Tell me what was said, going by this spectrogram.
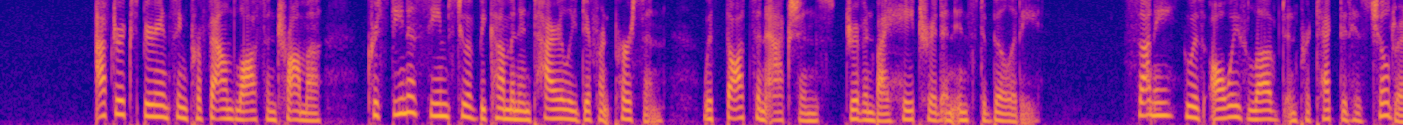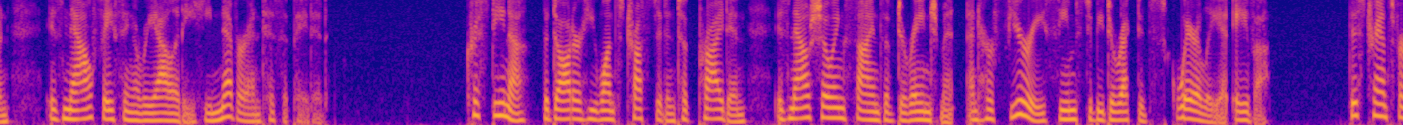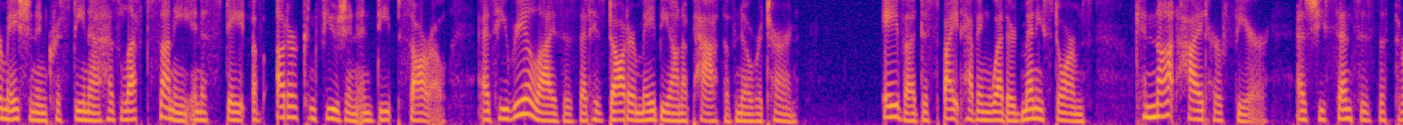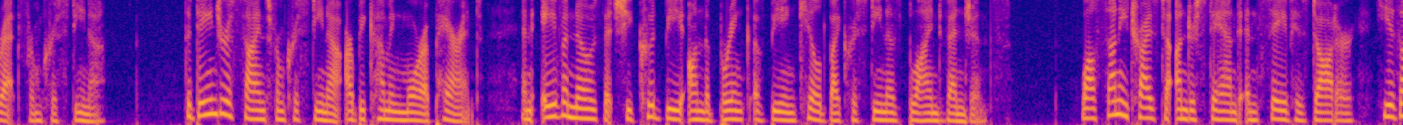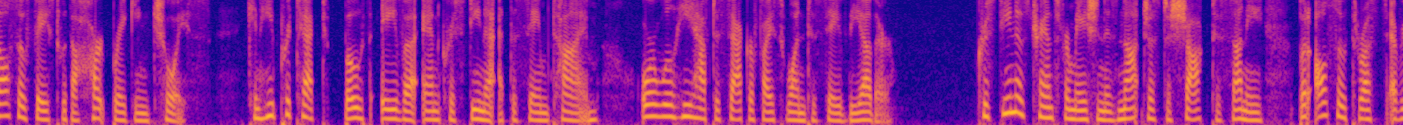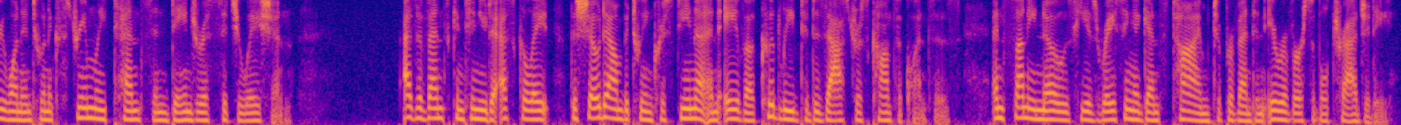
After experiencing profound loss and trauma, Kristina seems to have become an entirely different person, with thoughts and actions driven by hatred and instability. Sonny, who has always loved and protected his children, is now facing a reality he never anticipated. Kristina, the daughter he once trusted and took pride in, is now showing signs of derangement, and her fury seems to be directed squarely at Ava. This transformation in Kristina has left Sonny in a state of utter confusion and deep sorrow, as he realizes that his daughter may be on a path of no return. Ava, despite having weathered many storms, cannot hide her fear as she senses the threat from Kristina. The dangerous signs from Kristina are becoming more apparent, and Ava knows that she could be on the brink of being killed by Kristina's blind vengeance. While Sonny tries to understand and save his daughter, he is also faced with a heartbreaking choice. Can he protect both Ava and Kristina at the same time, or will he have to sacrifice one to save the other? Kristina's transformation is not just a shock to Sonny, but also thrusts everyone into an extremely tense and dangerous situation. As events continue to escalate, the showdown between Kristina and Ava could lead to disastrous consequences, and Sonny knows he is racing against time to prevent an irreversible tragedy.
